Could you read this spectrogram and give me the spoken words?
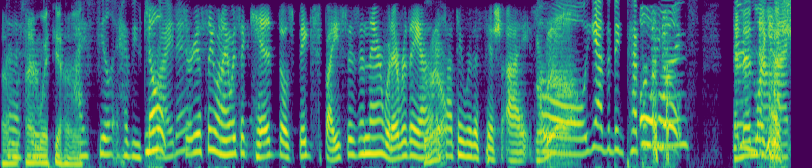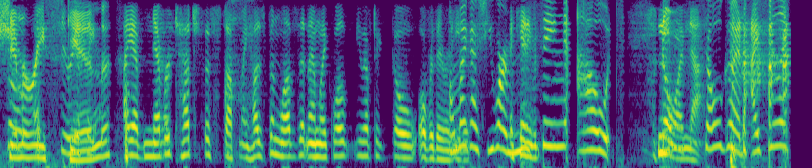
I'm, That I'm with you, honey. I feel. It have you No, tried it? seriously, when I was a kid, those big spices in there, whatever they are, I thought they were the fish eyes. Oh, yeah, the big Oh, peppercorns. And then like They're the shimmery I- seriously, skin. I have never touched this stuff. My husband loves it, and I'm like, well, you have to go over there. And Oh my eat it. gosh, you are can't even- missing out. No, It is I'm not. So good. I feel like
